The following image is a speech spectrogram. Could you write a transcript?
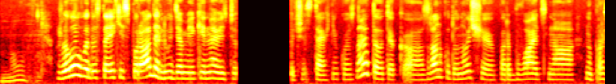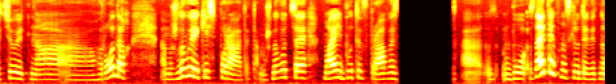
Ну, Можливо, ви дасте якісь поради людям, які навіть з технікою, знаєте, от як зранку до ночі перебувають на ну працюють на городах. Можливо, якісь поради там, можливо, це мають бути вправи. бо знаєте, як в нас люди відносяться?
